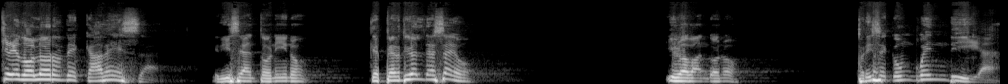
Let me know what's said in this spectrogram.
Qué dolor de cabeza. Y dice Antonino que perdió el deseo y lo abandonó. Pero dice que un buen día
